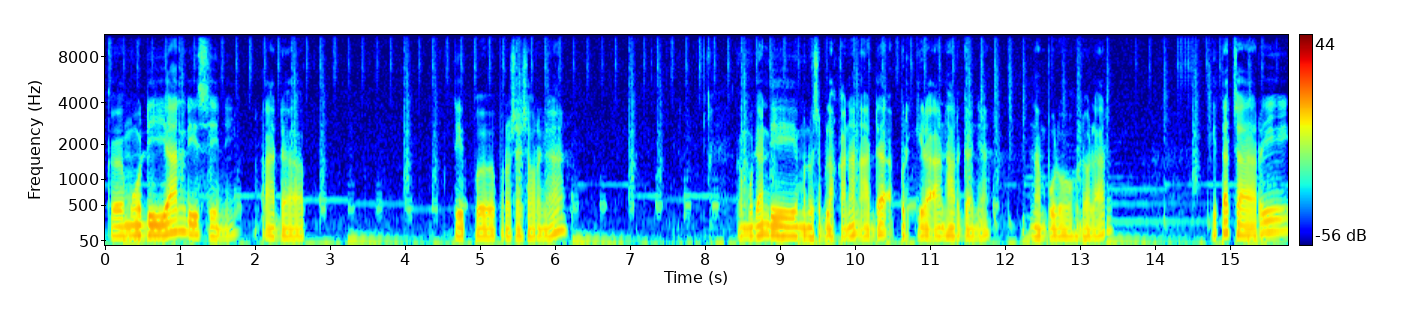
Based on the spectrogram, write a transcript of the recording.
Kemudian di sini ada tipe prosesornya. Kemudian di menu sebelah kanan ada perkiraan harganya 60 dolar. Kita cari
